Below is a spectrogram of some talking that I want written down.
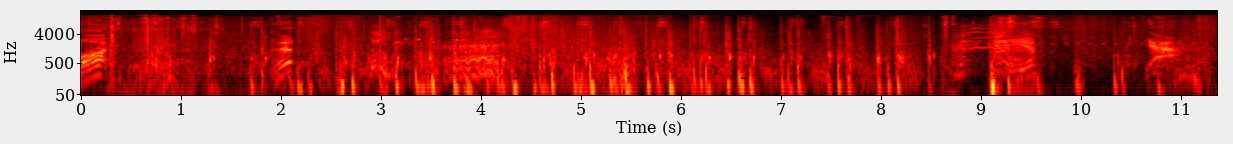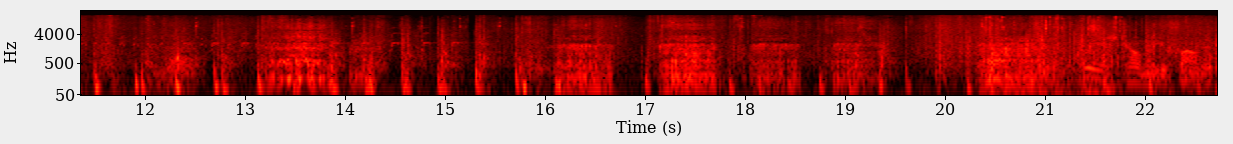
What? Uh. Yep. Yeah. Please tell me you found it.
